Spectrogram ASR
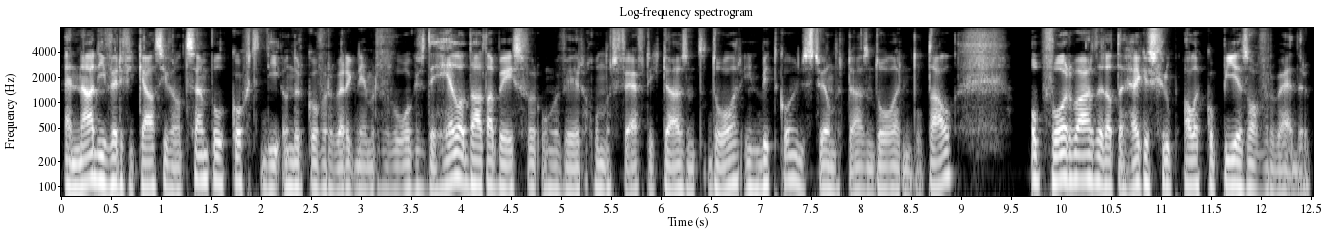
En na die verificatie van het sample kocht die undercover werknemer vervolgens de hele database voor ongeveer 150.000 dollar in bitcoin, dus 200.000 dollar in totaal, op voorwaarde dat de hackersgroep alle kopieën zal verwijderen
